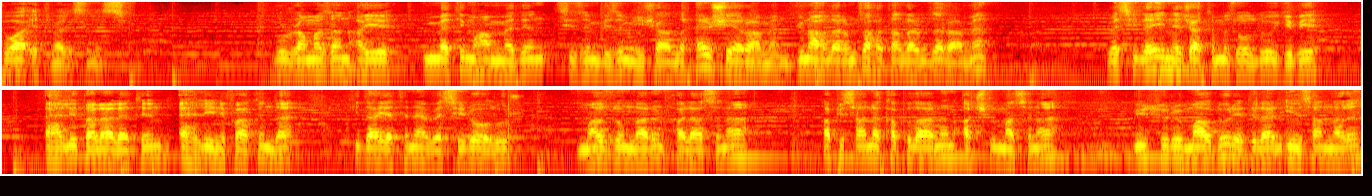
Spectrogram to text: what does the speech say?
dua etmelisiniz. Bu Ramazan ayı ümmeti Muhammed'in sizin bizim inşallah her şeye rağmen, günahlarımıza, hatalarımıza rağmen vesile-i necatımız olduğu gibi ehli dalaletin, ehli nifakın da hidayetine vesile olur. Mazlumların halasına, hapishane kapılarının açılmasına, bir sürü mağdur edilen insanların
